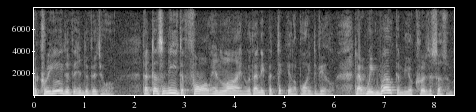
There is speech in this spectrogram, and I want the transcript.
a creative individual, that doesn't need to fall in line with any particular point of view, that we welcome your criticism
